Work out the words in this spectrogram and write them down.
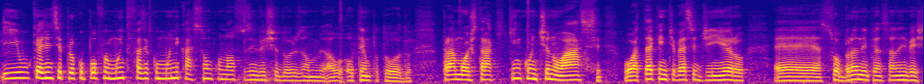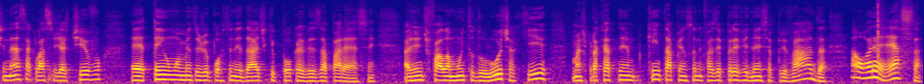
E o que a gente se preocupou foi muito fazer comunicação com nossos investidores ao, ao, ao tempo todo, para mostrar que quem continuasse, ou até quem tivesse dinheiro é, sobrando e pensando em investir nessa classe de ativo, é, tem um momento de oportunidade que poucas vezes aparecem. A gente fala muito do LUT aqui, mas para quem está pensando em fazer previdência privada, a hora é essa.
